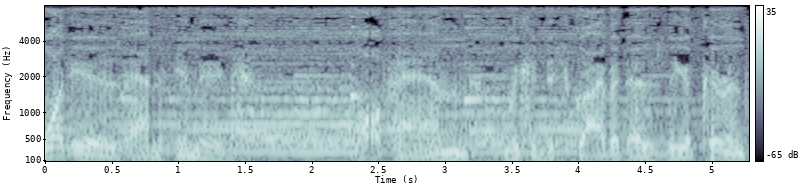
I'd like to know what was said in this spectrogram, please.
What is an image? Offhand, we should describe it as the appearance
